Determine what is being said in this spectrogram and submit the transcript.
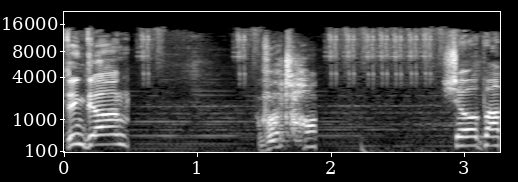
Ding dong. What? Show up on.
